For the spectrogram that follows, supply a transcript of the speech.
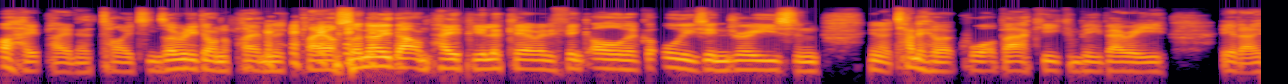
I hate playing the Titans. I really don't want to play them in the playoffs. I know that on paper you look at them and you think, oh, they've got all these injuries, and you know, Tannehill at quarterback, he can be very, you know,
